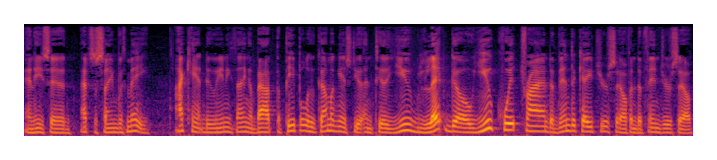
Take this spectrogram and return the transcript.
And he said, That's the same with me. I can't do anything about the people who come against you until you let go, you quit trying to vindicate yourself and defend yourself,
